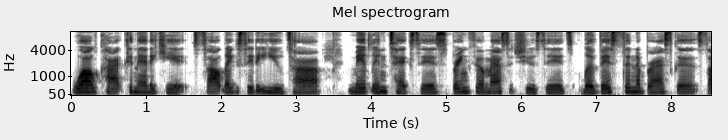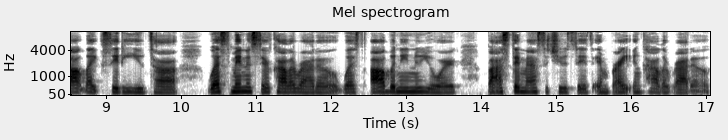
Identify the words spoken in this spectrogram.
Wolcott, Connecticut, Salt Lake City, Utah, Midland, Texas, Springfield, Massachusetts, La Vista, Nebraska, Salt Lake City, Utah, Westminster, Colorado, West Albany, New York, Boston, Massachusetts, and Brighton, Colorado.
